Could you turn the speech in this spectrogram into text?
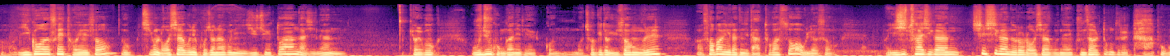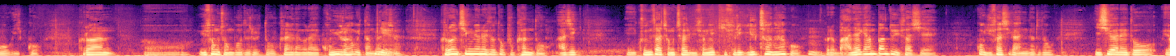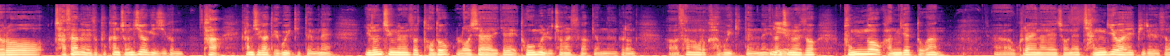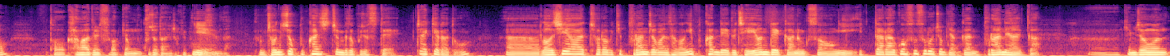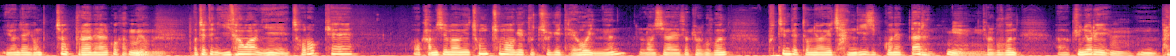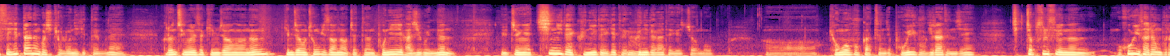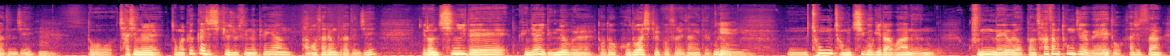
어, 이것에 더해서 지금 러시아군이 고전하고 있는 이유 중에 또 한 가지는 결국 우주 공간이 되었건 뭐 저기도 위성을 어, 서방이라든지 나토가 쏘아 올려서 24시간 실시간으로 러시아군의 군사 활동들을 다 보고 있고 그러한 어, 위성 정보들을 또 우크라이나군에 공유를 하고 있단 말이죠. 예. 그런 측면에서도 북한도 아직 이 군사 정찰 위성의 기술이 일천하고 음. 그리고 만약에 한반도 유사시에 꼭 유사시가 아니더라도 이 시간에도 여러 자산에 의해서 북한 전 지역이 지금 다 감시가 되고 있기 때문에 이런 측면에서 더더욱 러시아에게 도움을 요청할 수밖에 없는 그런 어, 상황으로 가고 있기 때문에 이런 예. 측면에서 북러 관계 또한 어, 우크라이나의 전에 장기화에 비례해서 더 강화될 수밖에 없는 구조다 이렇게 보고 예. 있습니다. 그럼 전지적 북한 시점에서 보셨을 때 짧게라도 아, 러시아처럼 이렇게 불안정한 상황이 북한 내에도 재현될 가능성이 있다라고 스스로 좀 약간 불안해할까? 어, 김정은 위원장이 엄청 불안해할 것 같고요. 음. 어쨌든 이 상황이 저렇게 어, 감시망이 촘촘하게 구축이 되어 있는 러시아에서 결국은 푸틴 대통령의 장기 집권에 따른 예, 예. 결국은 어, 균열이 음. 음, 발생했다는 것이 결론이기 때문에 그런 측면에서 김정은은 김정은 총비서는 어쨌든 본인이 가지고 있는 일종의 친위대 근위대에게 되, 음. 근위대가 되겠죠. 뭐 어, 경호국 같은 이제 보위국이라든지 직접 쓸 수 있는 뭐 호위사령부라든지 음. 또 자신을 정말 끝까지 지켜줄 수 있는 평양 방어사령부라든지 이런 친위대의 굉장히 능력을 더더욱 고도화시킬 것으로 예상이 되고요. 예, 예. 음, 총정치국이라고 하는 군 내의 어떤 사상 통제 외에도 사실상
